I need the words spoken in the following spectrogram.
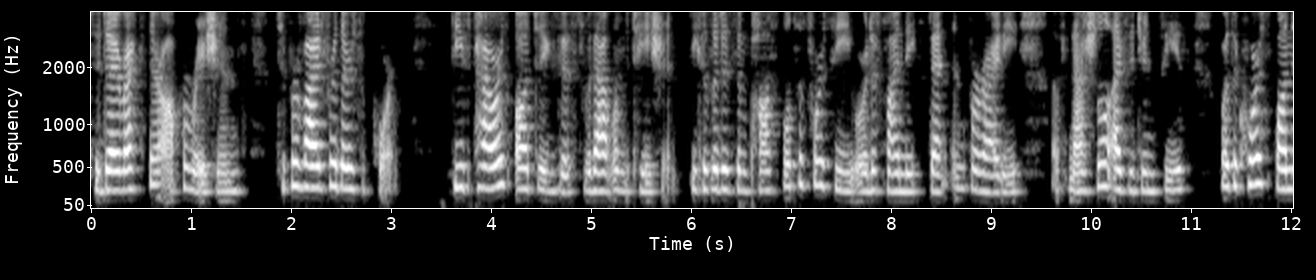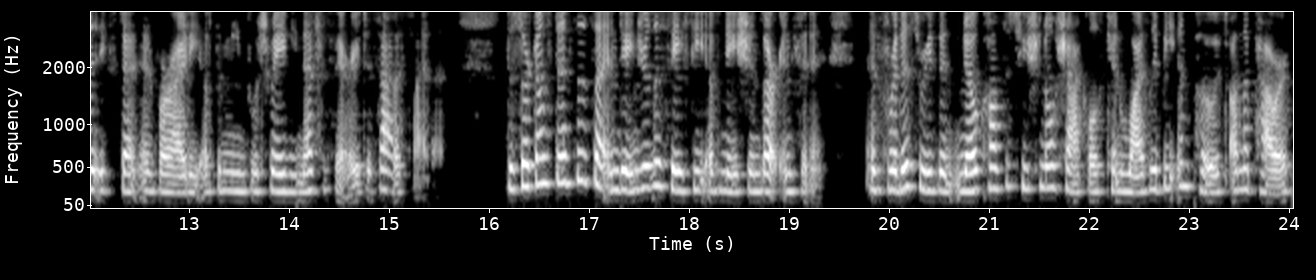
to direct their operations, to provide for their support. These powers ought to exist without limitation, because it is impossible to foresee or define the extent and variety of national exigencies, or the correspondent extent and variety of the means which may be necessary to satisfy them. The circumstances that endanger the safety of nations are infinite, and for this reason no constitutional shackles can wisely be imposed on the power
